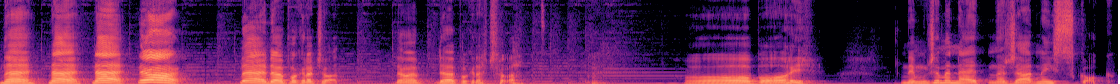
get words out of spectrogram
Ne, ne, ne, ne, ne, jdeme pokračovat. Jdeme, jdeme pokračovat. Oh boj. Nemůžeme najet na žádný skok.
